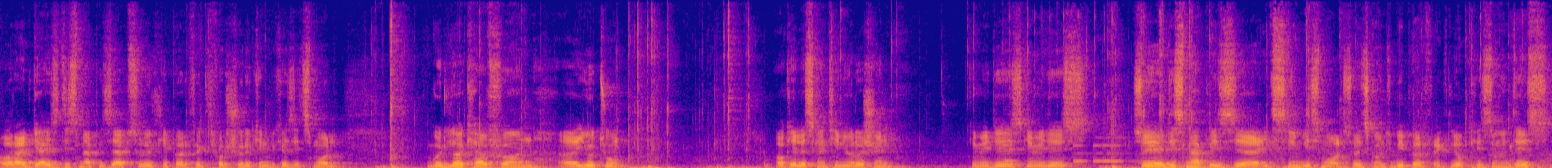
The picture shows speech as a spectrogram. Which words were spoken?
Alright guys, this map is absolutely perfect for Shuriken because it's small. Good luck, have fun. Uh, you too. Okay, let's continue Russian. Give me this, give me this. So yeah, this map is uh, extremely small, so it's going to be perfect. Look, he's doing this.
